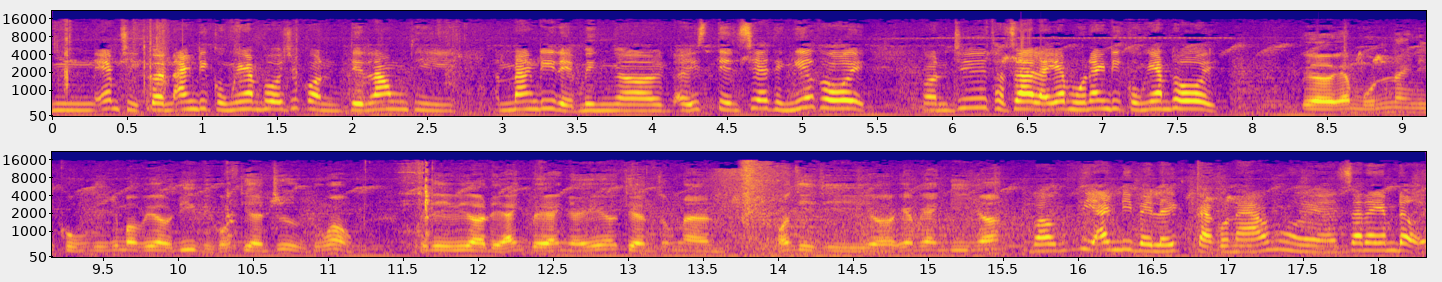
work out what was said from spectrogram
ừ, em chỉ cần anh đi cùng em thôi Chứ còn tiền long thì mang đi để mình ờ, ấy tiền xe thì nghĩa thôi. Còn chứ thật ra là em muốn anh đi cùng em thôi. Bây giờ em muốn anh đi cùng thì nhưng mà bây giờ đi phải có tiền chứ đúng không? Thế thì bây giờ để anh về anh lấy tiền xong là có gì thì ờ, em với anh đi nhá. Vâng thì anh đi về lấy cả quần áo rồi ra đây em đợi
